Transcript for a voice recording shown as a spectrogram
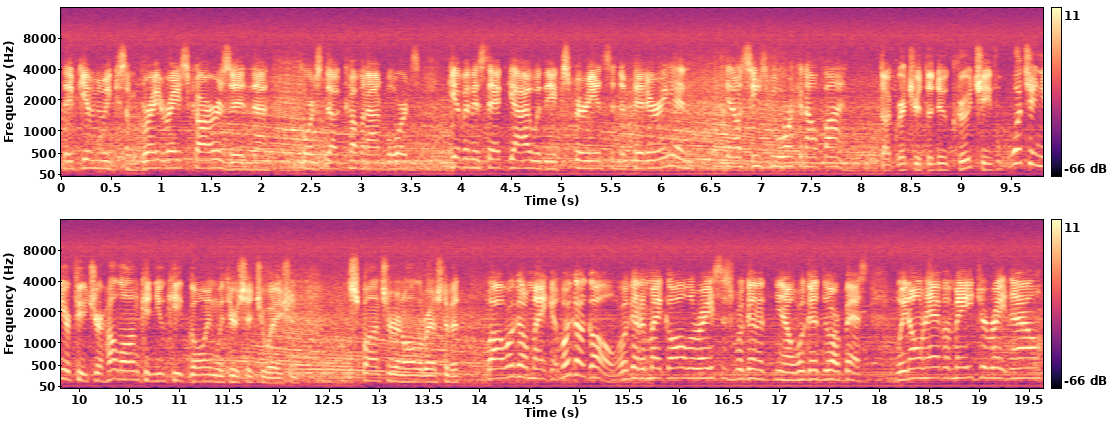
they've given me some great race cars, and uh, of course Doug coming on board's giving us that guy with the experience in the pit area, and you know it seems to be working out fine. Doug Richard, the new crew chief. What's in your future? How long can you keep going with your situation? sponsor and all the rest of it? Well, we're gonna make it. We're gonna go. We're gonna make all the races. We're gonna, you know, we're gonna do our best. We don't have a major right now.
